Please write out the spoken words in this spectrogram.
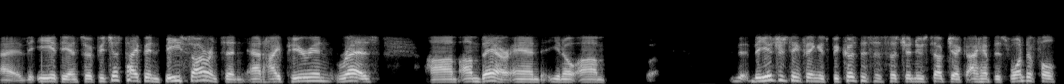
uh, the E at the end. So if you just type in B Sorensen at Hyperion Res, um, I'm there. And you know, um, the, the interesting thing is because this is such a new subject, I have this wonderful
